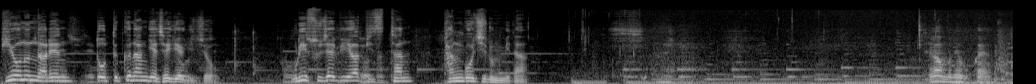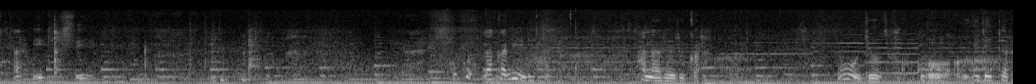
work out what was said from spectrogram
비 오는 날엔 또 뜨끈한 게 제격이죠. 우리 수제비와 비슷한 단고지루입니다. 제가 한번 해볼까요? 아, 예, 아, 예. 약간 이리 하나를 이리 거라. 오, 저, 이리 대라.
